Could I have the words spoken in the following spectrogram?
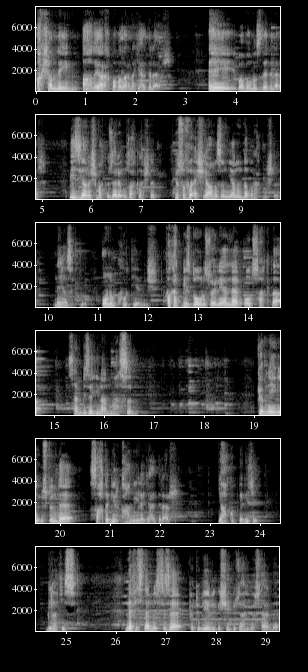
Akşamleyin ağlayarak babalarına geldiler. Ey babamız dediler. Biz yarışmak üzere uzaklaştık. Yusuf'u eşyamızın yanında bırakmıştık. Ne yazık ki onu kurt yemiş. Fakat biz doğru söyleyenler olsak da sen bize inanmazsın. Gömleğinin üstünde sahte bir kan ile geldiler. Yakup dedi ki, bilakis nefisleriniz size kötü bir işi güzel gösterdi.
